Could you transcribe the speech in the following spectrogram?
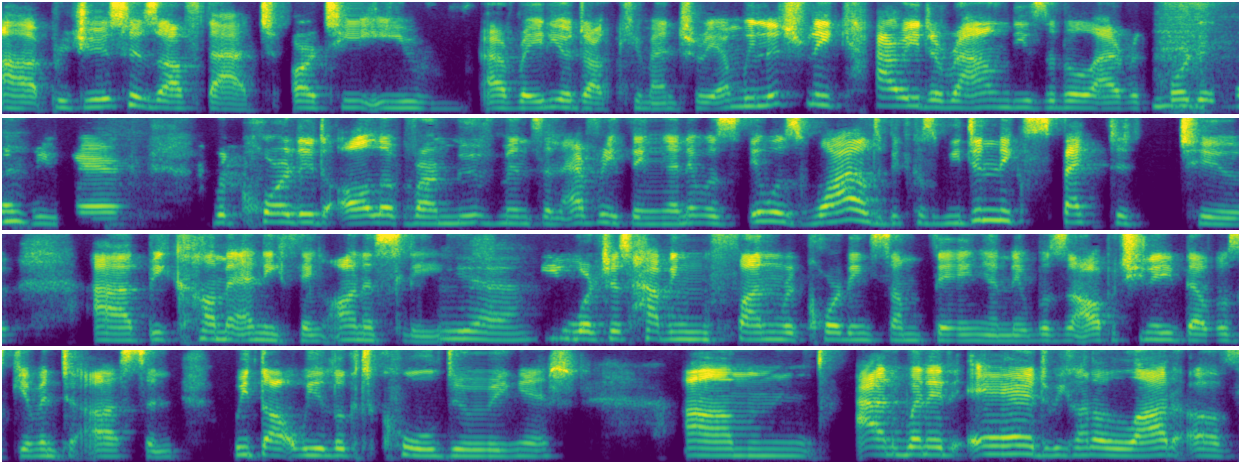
uh, producers of that RTE uh, radio documentary, and we literally carried around these little I recorded everywhere, recorded all of our movements and everything. And it was it was wild because we didn't expect it to uh, become anything. Honestly, yeah, we were just having fun recording something, and it was an opportunity that was given to us, and we thought we looked cool doing it. Um, and when it aired, we got a lot of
